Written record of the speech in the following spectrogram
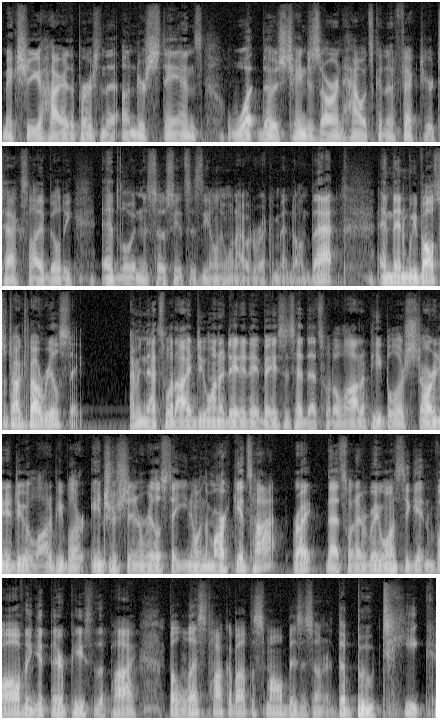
Make sure you hire the person that understands what those changes are and how it's going to affect your tax liability. Ed Lloyd and Associates is the only one I would recommend on that. And then we've also talked about real estate. I mean, that's what I do on a day to day basis. Ed. That's what a lot of people are starting to do. A lot of people are interested in real estate. You know, when the market gets hot, right? That's when everybody wants to get involved and get their piece of the pie. But let's talk about the small business owner, the boutique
